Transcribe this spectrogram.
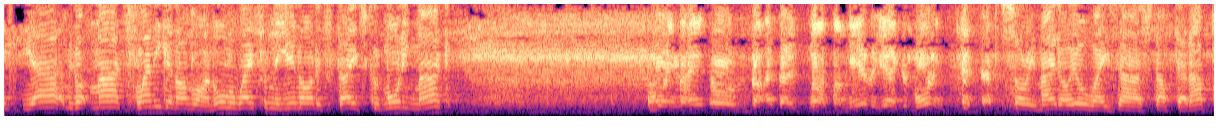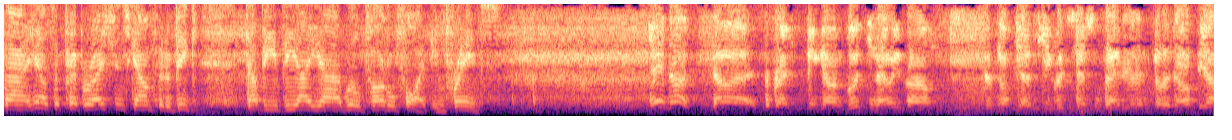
2BACR, and we've got Mark Flanagan online, all the way from the United States. Good morning, Mark. Good morning, mate. Or not, I'm here, but yeah, good morning. Sorry, mate, I always uh, stuff that up. Uh, how's the preparations going for the big WBA uh, world title fight in France? Yeah, no, no, preparation's been going good. You know, we've um, we've knocked out a few good sessions over here in Philadelphia.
